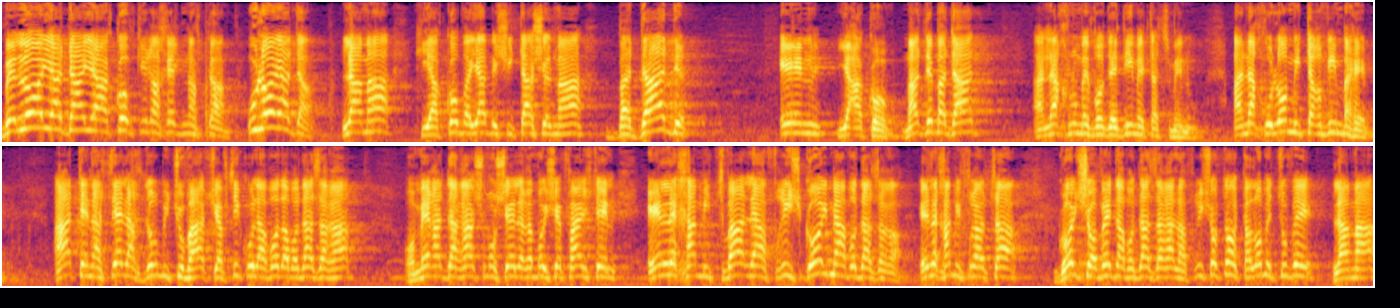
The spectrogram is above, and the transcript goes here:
ולא ידע יעקב כי רחל גנבתם. הוא לא ידע. למה? כי יעקב היה בשיטה של מה? בדד אין יעקב. מה זה בדד? אנחנו מבודדים את עצמנו. אנחנו לא מתערבים בהם. את תנסה לחזור בתשובה, שיפסיקו לעבוד עבודה זרה. אומר הדרש משה לרב מוישה פיינשטיין, אין לך מצווה להפריש גוי מעבודה זרה. אין לך מפרצה. גוי שעובד עבודה זרה, להפריש אותו, אתה לא מצווה. למה?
